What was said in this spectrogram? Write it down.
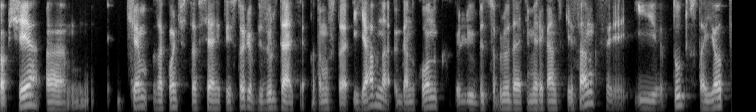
вообще, эм, чем закончится вся эта история в результате, потому что явно Гонконг любит соблюдать американские санкции, и тут встает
